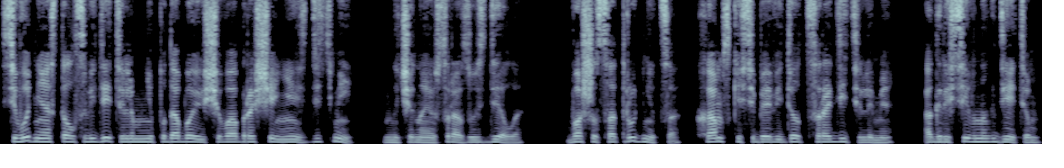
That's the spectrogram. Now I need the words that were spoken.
Сегодня я стал свидетелем неподобающего обращения с детьми, начинаю сразу с дела. Ваша сотрудница хамски себя ведет с родителями, агрессивно к детям,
